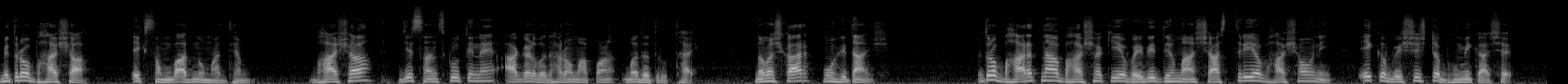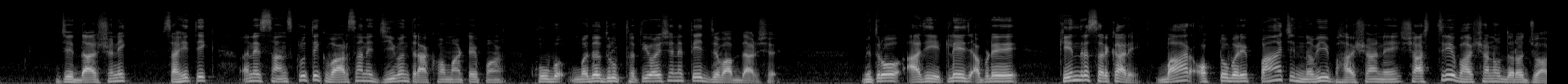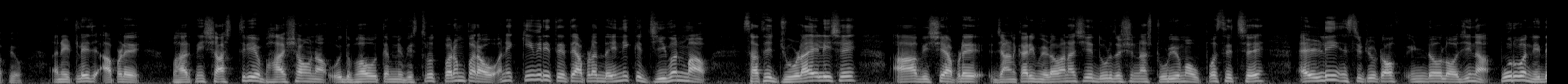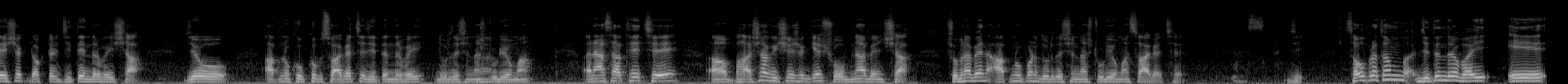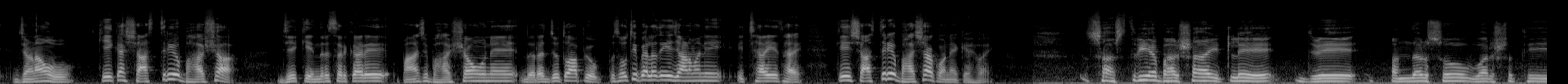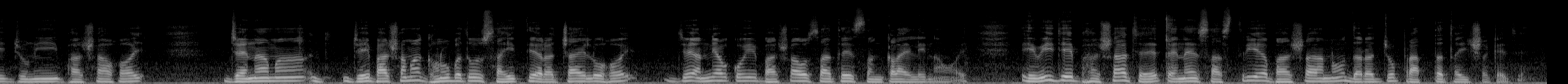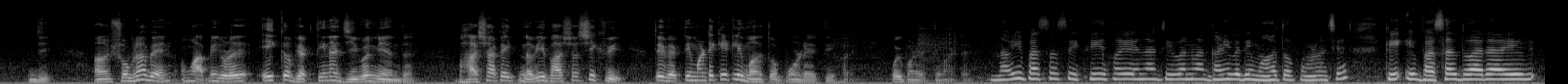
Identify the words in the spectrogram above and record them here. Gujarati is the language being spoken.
મિત્રો, ભાષા એક સંવાદનું માધ્યમ. ભાષા જે સંસ્કૃતિને આગળ વધારવામાં પણ મદદરૂપ થાય. નમસ્કાર, હું હિતાંશ. મિત્રો, ભારતના ભાષાકીય વૈવિધ્યમાં શાસ્ત્રીય ભાષાઓની એક વિશિષ્ટ ભૂમિકા છે, જે દાર્શનિક સાહિત્યિક અને સાંસ્કૃતિક વારસાને જીવંત રાખવા માટે પણ ખૂબ મદદરૂપ થતી હોય છે અને તે જ જવાબદાર છે. મિત્રો, આજે એટલે જ આપણે કેન્દ્ર સરકારે બાર ઓક્ટોબરે પાંચ નવી ભાષાને શાસ્ત્રીય ભાષાનો દરજ્જો આપ્યો અને એટલે જ આપણે ભારતની શાસ્ત્રીય ભાષાઓના ઉદ્ભવ, તેમની વિસ્તૃત પરંપરાઓ અને કેવી રીતે તે આપણા દૈનિક જીવનમાં સાથે જોડાયેલી છે આ વિશે આપણે જાણકારી મેળવવાના છીએ. દૂરદર્શનના સ્ટુડિયોમાં ઉપસ્થિત છે એલડી ઇન્સ્ટિટ્યૂટ ઓફ ઇન્ડોલોજીના પૂર્વ નિદેશક ડૉક્ટર જીતેન્દ્રભાઈ શાહ. જેઓ આપનું ખૂબ ખૂબ સ્વાગત છે જીતેન્દ્રભાઈ દૂરદર્શનના સ્ટુડિયોમાં. અને આ સાથે છે ભાષા વિશેષજ્ઞ શોભનાબેન શાહ. શોભનાબેન આપનું પણ દૂરદર્શનના સ્ટુડિયોમાં સ્વાગત છે. જી. સૌપ્રથમ જીતેન્દ્રભાઈ એ જણાવો કે એક આ શાસ્ત્રીય ભાષા જે કેન્દ્ર સરકારે પાંચ ભાષાઓને દરજ્જો તો આપ્યો સૌથી પહેલાં તો એ જાણવાની ઈચ્છા એ થાય કે શાસ્ત્રીય ભાષા કોને કહેવાય? શાસ્ત્રીય ભાષા એટલે જે પંદરસો વર્ષથી જૂની ભાષા હોય જેનામાં જે ભાષામાં ઘણું બધું સાહિત્ય રચાયેલું હોય જે અન્ય કોઈ ભાષાઓ સાથે સંકળાયેલી ન હોય એવી જે ભાષા છે તેને શાસ્ત્રીય ભાષાનો દરજ્જો પ્રાપ્ત થઈ શકે છે. જી. શોભનાબેન, હું આપની જોડે એક વ્યક્તિના જીવનની અંદર ભાષા કંઈક નવી ભાષા શીખવી, તો વ્યક્તિ માટે કેટલી મહત્વપૂર્ણ રહેતી હોય? કોઈ પણ વ્યક્તિ માટે. નવી ભાષા શીખવી હોય એના જીવનમાં ઘણી બધી મહત્વપૂર્ણ છે કે એ ભાષા દ્વારા એ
